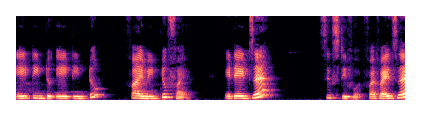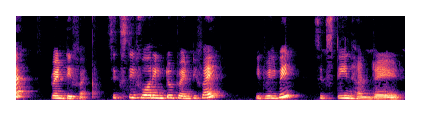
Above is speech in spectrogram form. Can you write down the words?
8 into 8 into 5 into 5. 8 8s are 64. 5 5s are 25. 64 into 25, it will be 1600.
